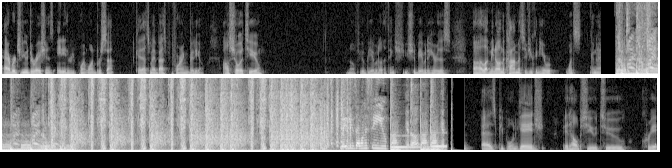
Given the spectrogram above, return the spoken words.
Average view duration is 83.1%. Okay, that's my best performing video. I'll show it to you. I don't know if you'll be able to, I think you should be able to hear this. Uh, let me know in the comments if you can hear what's going to happen. Ladies, I want to see you back it up, back, it. As people engage, it helps you to create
